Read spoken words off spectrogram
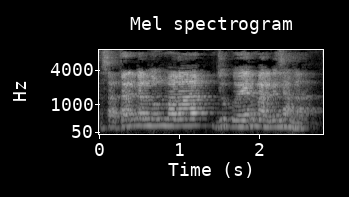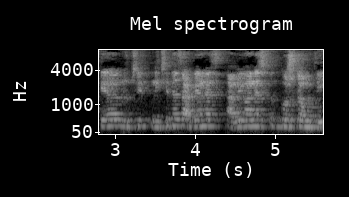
सातारकर म्हणून मला जो भुयारी मार्ग झाला ते निश्चितच अभिमानास्पद गोष्ट होती.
